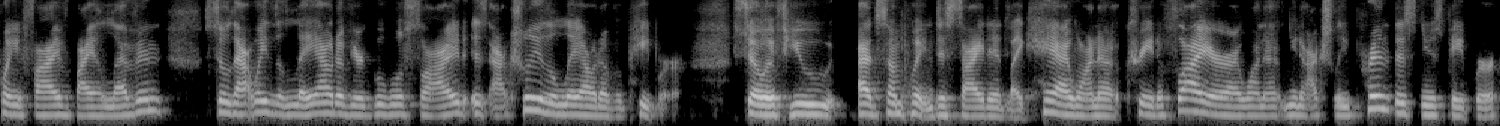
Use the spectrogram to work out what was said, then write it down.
8.5 by 11. So that way, the layout of your Google Slide is actually the layout of a paper. So if you at some point decided like, hey, I want to create a flyer, I want to, you know, actually print this newspaper,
